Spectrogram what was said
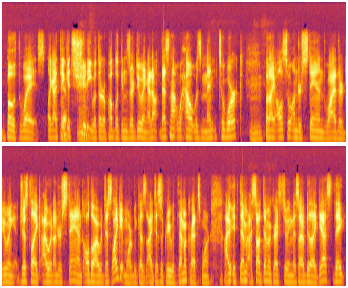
both ways. Like I think Yeah. it's shitty what the Republicans are doing. I don't. That's not how it was meant to work. Mm-hmm. But I also understand why they're doing it. Just like I would understand, although I would dislike it more because I disagree with Democrats more. I if Dem- I saw Democrats doing this, I'd be like, yes, they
